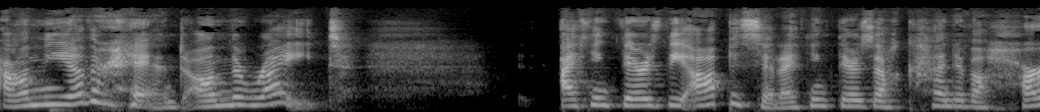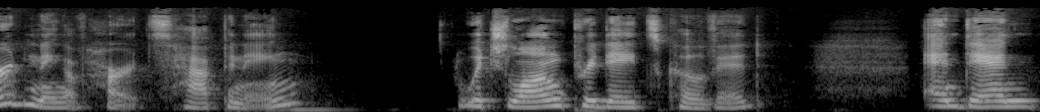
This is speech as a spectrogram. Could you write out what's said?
On the other hand, on the right, I think there's the opposite. I think there's a kind of a hardening of hearts happening, which long predates COVID. And Dan,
